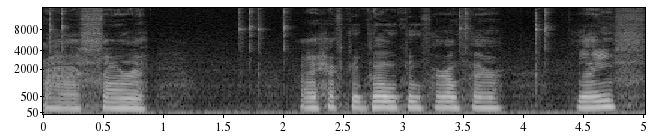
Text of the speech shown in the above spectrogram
Ah, sorry. I have to go to proper place.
